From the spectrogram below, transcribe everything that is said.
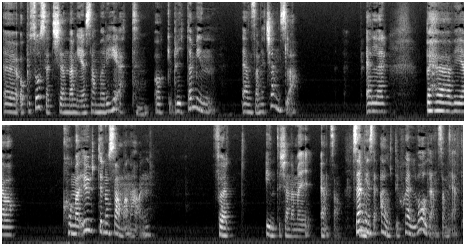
Eh, och på så sätt känna mer samhörighet Mm. och bryta min ensamhetskänsla. Eller behöver jag komma ut i något sammanhang för att inte känna mig ensam? Sen Mm. finns det alltid självvald ensamhet.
